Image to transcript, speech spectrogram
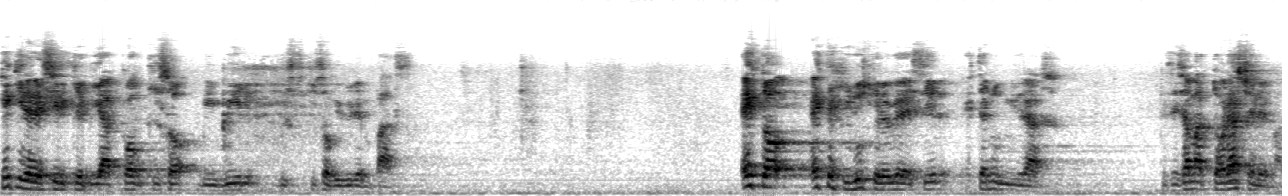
¿Qué quiere decir que Jacob quiso vivir, quiso vivir en paz? Esto, este hidush que le voy a decir está en un midrash que se llama Torah Shelema,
